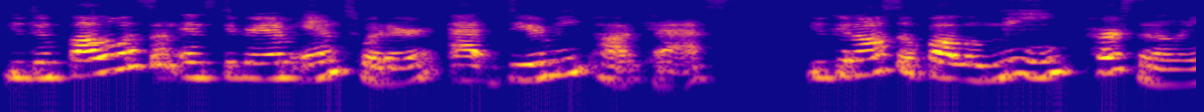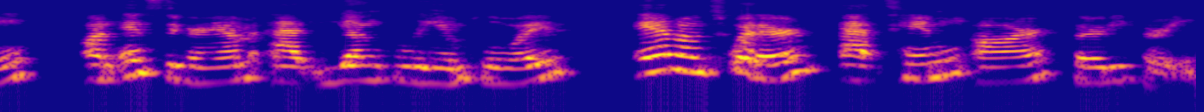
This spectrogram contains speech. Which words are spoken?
You can follow us on Instagram and Twitter at Dear Me Podcast. You can also follow me personally on Instagram at Youngfully Employed and on Twitter at TammyR33.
